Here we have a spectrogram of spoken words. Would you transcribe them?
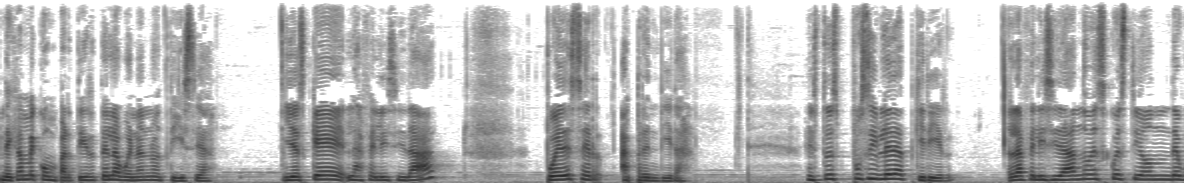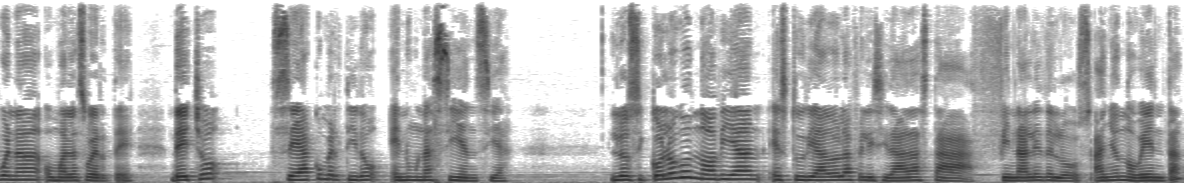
déjame compartirte la buena noticia. Y es que la felicidad puede ser aprendida. Esto es posible de adquirir. La felicidad no es cuestión de buena o mala suerte. De hecho, se ha convertido en una ciencia. Los psicólogos no habían estudiado la felicidad hasta finales de los años 90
